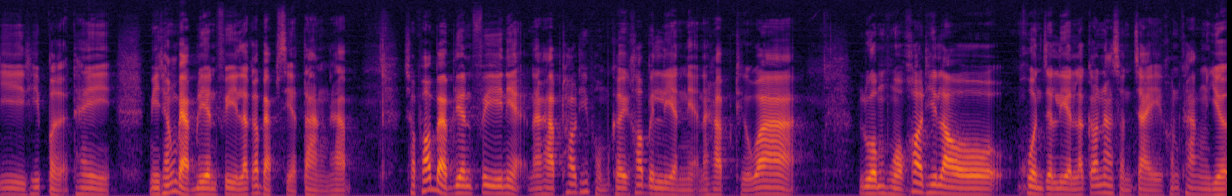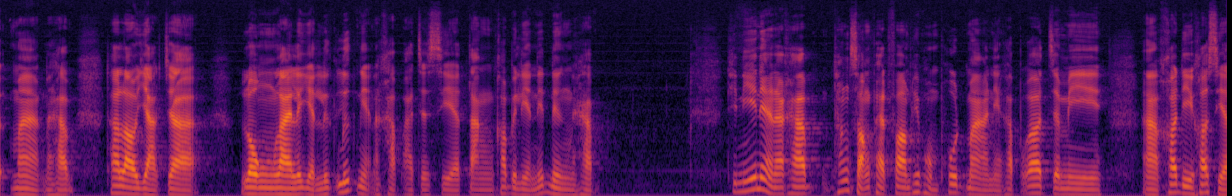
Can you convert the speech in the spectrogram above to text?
ที่ที่เปิดให้มีทั้งแบบเรียนฟรีแล้วก็แบบเสียตังค์นะครับ เฉพาะแบบเรียนฟรีเนี่ยนะครับเท่าที่ผมเคยเข้าไปเรียนเนี่ยนะครับถือว่า รวมหัวข้อที่เราควรจะเรียนแล้วก็น่าสนใจค่อนข้างเยอะมากนะครับ ถ้าเราอยากจะลงรายละเอียดลึกๆเนี่ยนะครับอาจจะเสียตังค์เข้าไปเรียนนิดนึงนะครับ ทีนี้เนี่ยนะครับทั้ง 2 แพลตฟอร์มที่ผมพูดมาเนี่ยครับก็จะมีข้อดีข้อเสีย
